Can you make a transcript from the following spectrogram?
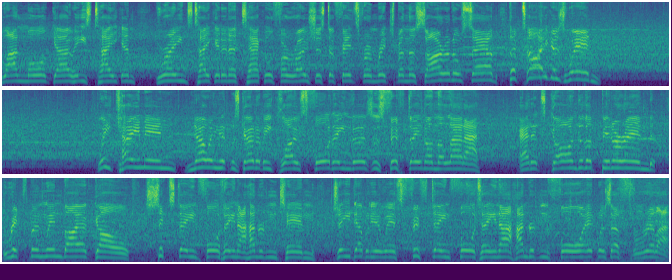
One more go. He's taken. Green's taken in a tackle. Ferocious defence from Richmond. The siren will sound. The Tigers win. We came in knowing it was going to be close 14 versus 15 on the ladder and it's gone to the bitter end. Richmond win by a goal 16 14 110. GWS 15 14 104. It was a thriller.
